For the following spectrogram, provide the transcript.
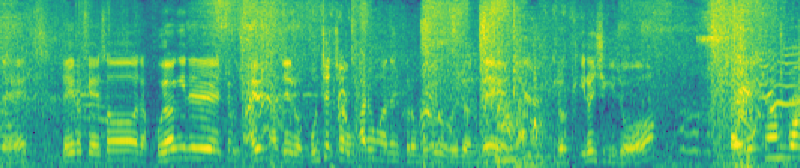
네. 자, 이렇게 해서 자, 고양이를 좀 자유자재로 본체처럼 활용하는 그런 모습을 보여줬는데 자, 이렇게 이런 식이죠. 자 이렇게 한 번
